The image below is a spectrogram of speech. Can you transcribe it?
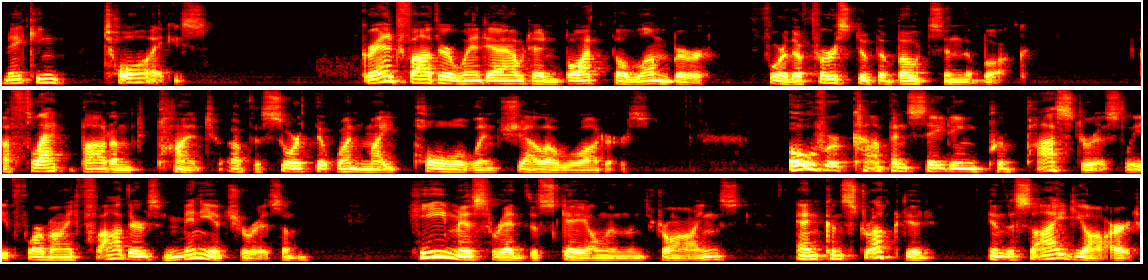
making toys. Grandfather went out and bought the lumber for the first of the boats in the book a flat bottomed punt of the sort that one might pole in shallow waters. Overcompensating preposterously for my father's miniaturism, he misread the scale in the drawings and constructed, in the side yard,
